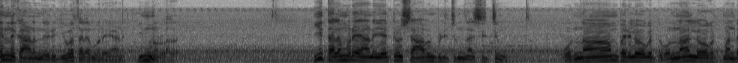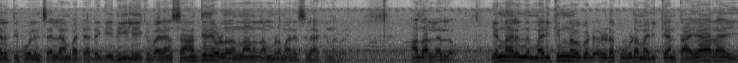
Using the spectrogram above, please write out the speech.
എന്ന് കാണുന്ന ഒരു യുവതലമുറയാണ് ഇന്നുള്ളത്. ഈ തലമുറയാണ് ഏറ്റവും ശാപം പിടിച്ചും നശിച്ചും ഒന്നാം പരിലോക ഒന്നാം ലോക മണ്ഡലത്തിൽ പോലും ചെല്ലാൻ പറ്റാത്ത ഗതിയിലേക്ക് വരാൻ സാധ്യതയുള്ളതെന്നാണ് നമ്മൾ മനസ്സിലാക്കുന്നത്. അതല്ലല്ലോ. എന്നാൽ ഇന്ന് മരിക്കുന്നവരുടെ കൂടെ മരിക്കാൻ തയ്യാറായി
